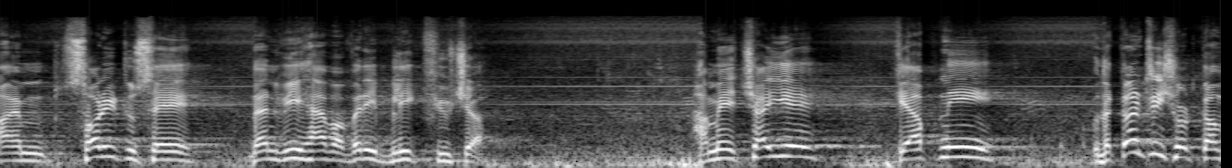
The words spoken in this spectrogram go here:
I am sorry to say then we have a very bleak future हमें चाहिए कि अपनी the country should come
